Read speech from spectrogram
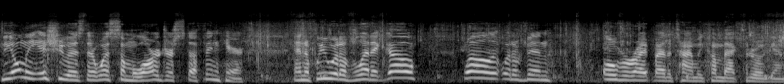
The only issue is there was some larger stuff in here. And if we would have let it go, well, it would have been overripe by the time we come back through again.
